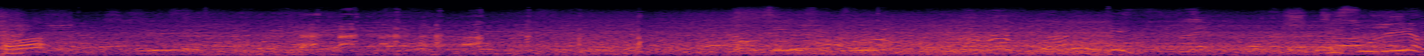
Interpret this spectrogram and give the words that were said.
Ça va Petit sourire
